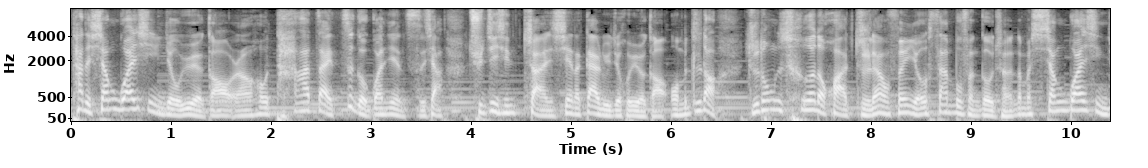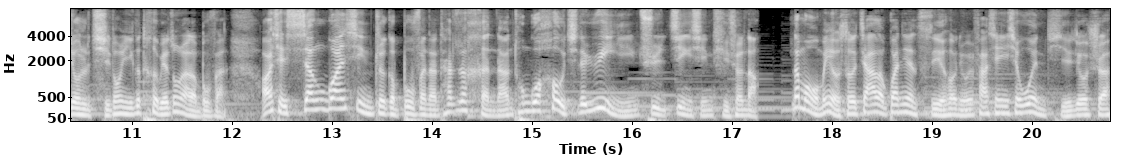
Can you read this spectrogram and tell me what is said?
它的相关性就越高，然后它在这个关键词下去进行展现的概率就会越高。我们知道直通车的话，质量分由三部分构成，那么相关性就是其中一个特别重要的部分，而且相关性这个部分呢，它是很难通过后期的运营去进行提升的。那么我们有时候加了关键词以后，你会发现一些问题，就是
